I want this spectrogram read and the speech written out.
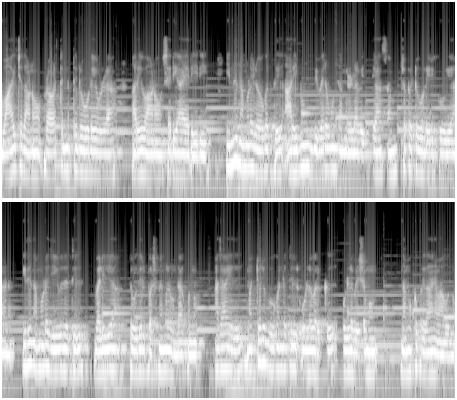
വായിച്ചതാണോ? പ്രവർത്തനത്തിലൂടെയുള്ള അറിവാണോ? ശരിയായ രീതി. ഇന്ന് നമ്മുടെ ലോകത്ത് അറിവും വിവരവും തമ്മിലുള്ള വ്യത്യാസം നഷ്ടപ്പെട്ടുകൊണ്ടിരിക്കുകയാണ്. ഇത് നമ്മുടെ ജീവിതത്തിൽ വലിയ തോതിൽ പ്രശ്നങ്ങൾ ഉണ്ടാക്കുന്നു. അതായത് മറ്റൊരു ഭൂഖണ്ഡത്തിൽ ഉള്ളവർക്ക് ഉള്ള വിഷമം നമുക്ക് പ്രധാനമാകുന്നു.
